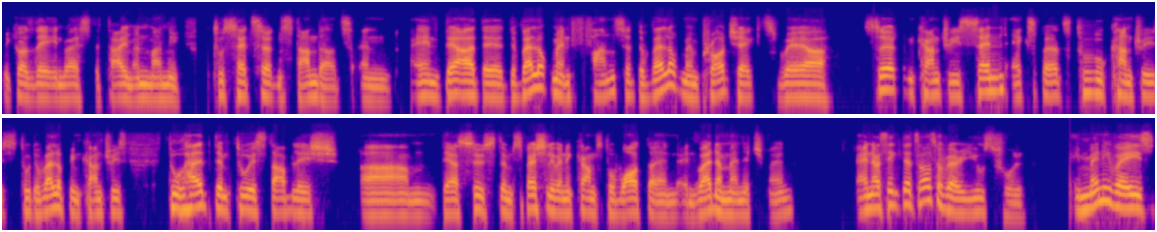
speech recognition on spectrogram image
because they invest the time and money to set certain standards. And and there are the development funds and development projects where certain countries send experts to countries to developing countries to help them to establish um, their system especially when it comes to water and, and weather management and I think that's also very useful. In many ways,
